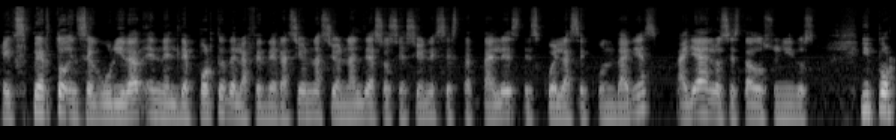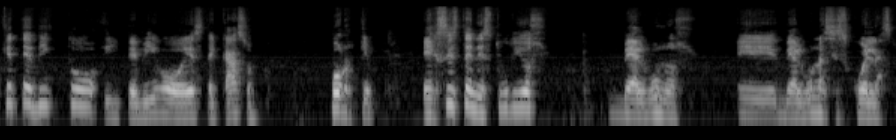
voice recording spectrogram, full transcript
experto en seguridad en el deporte de la Federación Nacional de Asociaciones Estatales de Escuelas Secundarias, allá en los Estados Unidos. ¿Y por qué te dicto y te digo este caso? Porque existen estudios de algunos, eh, de algunas escuelas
